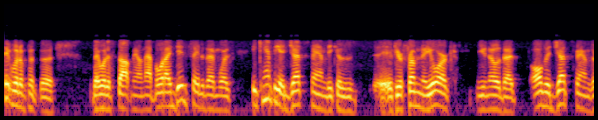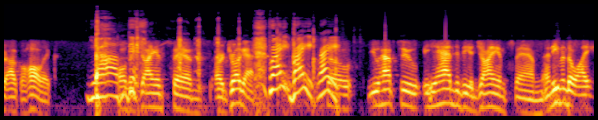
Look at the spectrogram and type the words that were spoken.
they would have put the they would have stopped me on that. But what I did say to them was, he can't be a Jets fan because if you're from New York, you know that all the Jets fans are alcoholics. Yeah, All the Giants fans are drug addicts. right, right, right. So you have to. He had to be a Giants fan, and even though I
